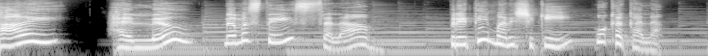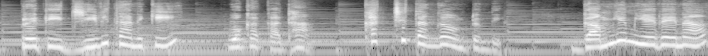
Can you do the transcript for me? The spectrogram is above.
హాయ్ హలో నమస్తే సలాం. ప్రతి మనిషికి ఒక కళ ప్రతి జీవితానికి ఒక కథ ఖచ్చితంగా ఉంటుంది. గమ్యం ఏదైనా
